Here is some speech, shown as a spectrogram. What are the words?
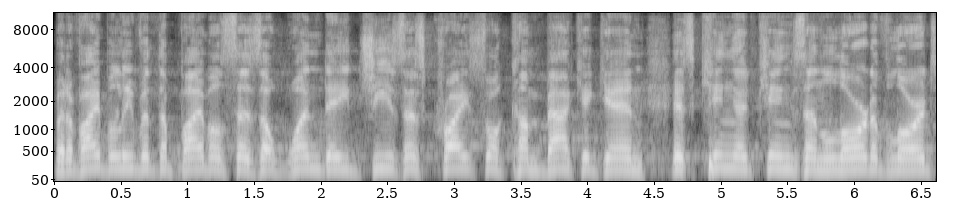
But if I believe what the Bible says that one day Jesus Christ will come back again as King of Kings and Lord of Lords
